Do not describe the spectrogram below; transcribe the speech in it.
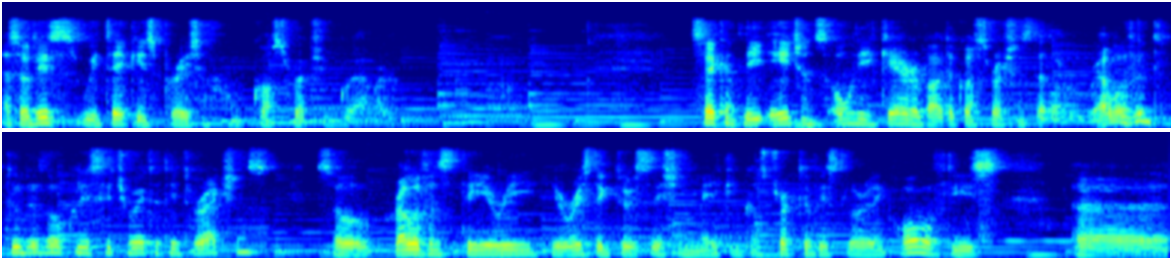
And so this we take inspiration from construction grammar. Secondly, agents only care about the constructions that are relevant to the locally situated interactions. So relevance theory, heuristic decision making, constructivist learning, all of these uh,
